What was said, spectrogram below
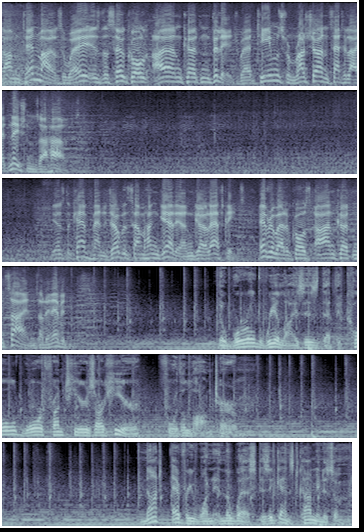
Some 10 miles away is the so-called Iron Curtain Village, where teams from Russia and satellite nations are housed. Here's the camp manager with some Hungarian girl athletes. Everywhere, of course, Iron Curtain signs are in evidence. The world realizes that the Cold War frontiers are here for the long term. Not everyone in the West is against communism.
